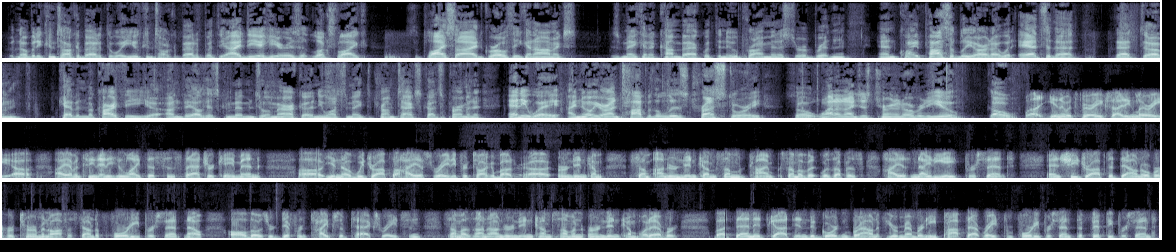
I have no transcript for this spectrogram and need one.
but nobody can talk about it the way you can talk about it. But the idea here is it looks like supply side growth economics is making a comeback with the new Prime Minister of Britain. And quite possibly, Art, I would add to that that um, Kevin McCarthy uh, unveiled his commitment to America and he wants to make the Trump tax cuts permanent. Anyway, I know you're on top of the Liz Truss story, so why don't I just turn it over to you? Go. Well, you know, it's very exciting, Larry. Uh, I haven't seen anything like this since Thatcher came in. Uh, you know, we dropped the highest rate. If you're talking about uh, earned income, some unearned income, some time, some of it was up as high as 98 percent, and she dropped it down over her term in office down to 40 percent. Now, all those are different types of tax rates, and some is on unearned income, some on earned income, whatever. But then it got into Gordon Brown, if you remember, and he popped that rate from 40 percent to 50 percent.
